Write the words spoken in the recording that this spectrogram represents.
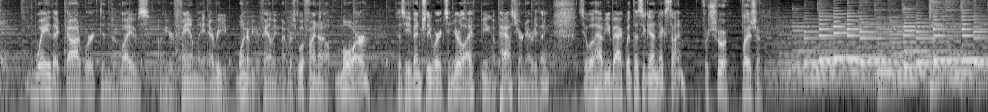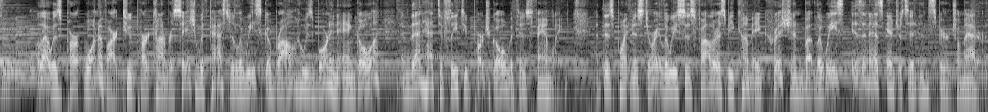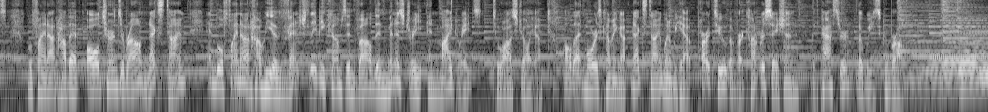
way that God worked in the lives of your family and every one of your family members. We'll find out more because He eventually works in your life, being a pastor and everything. So we'll have you back with us again next time. for sure. Pleasure. That was part one of our two part conversation with Pastor Luis Cabral, who was born in Angola and then had to flee to Portugal with his family. At this point in his story, Luis's father has become a Christian, but Luis isn't as interested in spiritual matters. We'll find out how that all turns around next time, and we'll find out how he eventually becomes involved in ministry and migrates to Australia. All that more is coming up next time when we have part two of our conversation with Pastor Luis Cabral.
